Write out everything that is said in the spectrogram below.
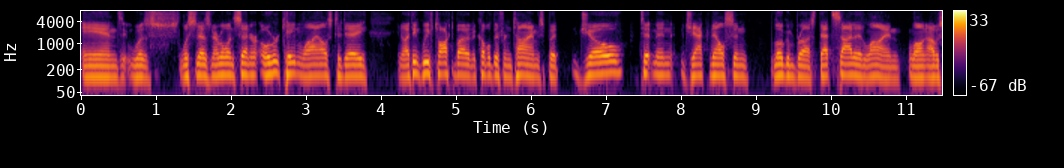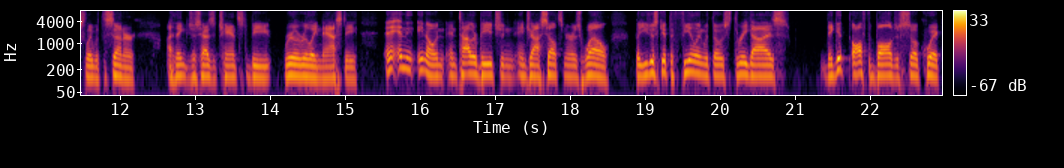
and was listed as number one center over Kayden Lyles today. You know, I think we've talked about it a couple different times, but Joe Tippmann, Jack Nelson, Logan Bruss, that side of the line, along obviously with the center, I think just has a chance to be really, really nasty. And, and you know, and, and, Tyler Beach and, and Josh Seltzner as well. But you just get the feeling with those three guys, they get off the ball just so quick.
